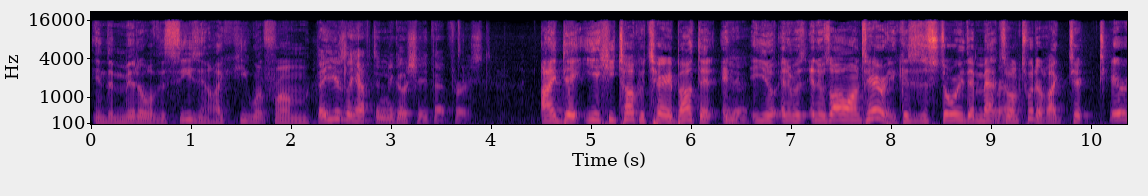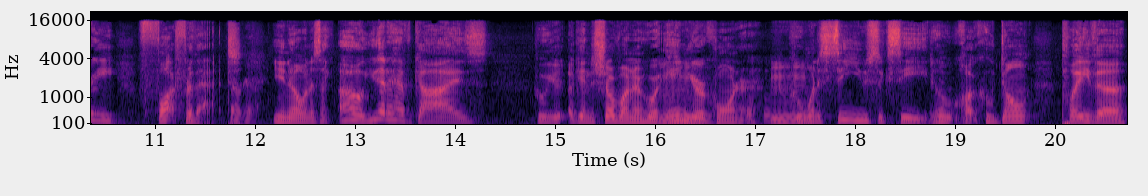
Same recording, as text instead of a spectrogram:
in the middle of the season. Like he went from They usually have to negotiate that first. I did. Yeah, he talked with Terry about that, and Yeah. you know, and it was and it was all on Terry because it's a story that Matt's Right. on Twitter. Like Ter- Terry fought for that, Okay. you know, and it's like, oh, you got to have guys who, you again, the showrunner who are in Mhm. your corner, who Mhm. want to see you succeed, who who don't play the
